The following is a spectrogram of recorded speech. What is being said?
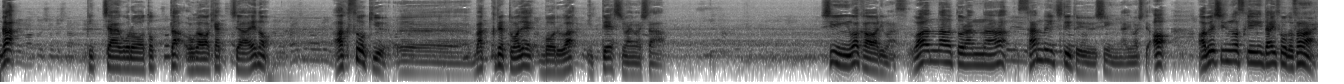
がピッチャーゴロを取った小川キャッチャーへの悪送球。えーバックネットまでボールは行ってしまいました。シーンは変わります。ワンアウトランナー三塁一塁というシーンになりましてあ安倍晋之助にダイソー出さない。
